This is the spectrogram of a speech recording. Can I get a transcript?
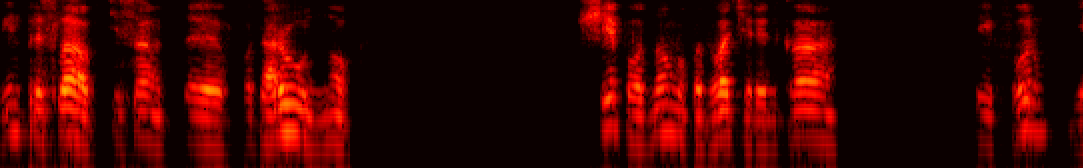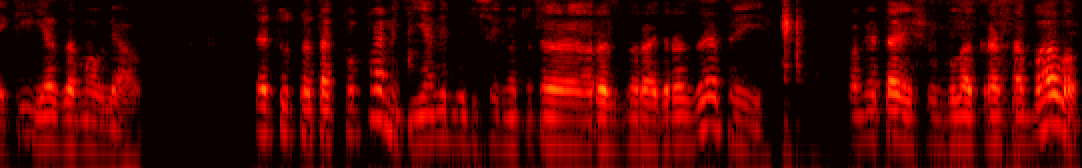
він прислав ті самі е, в подарунок ще по одному, по два черенка тих форм, які я замовляв. Це тут так по пам'яті, я не буду сильно тут е, розбирати розету. Пам'ятаю, що була краса балок.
